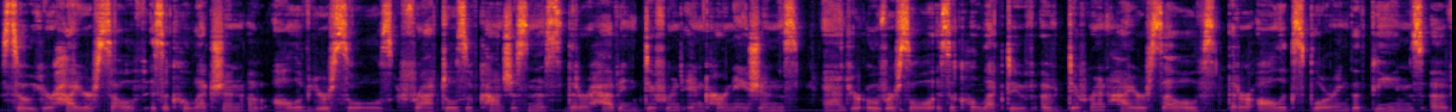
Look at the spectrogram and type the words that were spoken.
So, your higher self is a collection of all of your soul's fractals of consciousness that are having different incarnations and your oversoul is a collective of different higher selves that are all exploring the themes of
